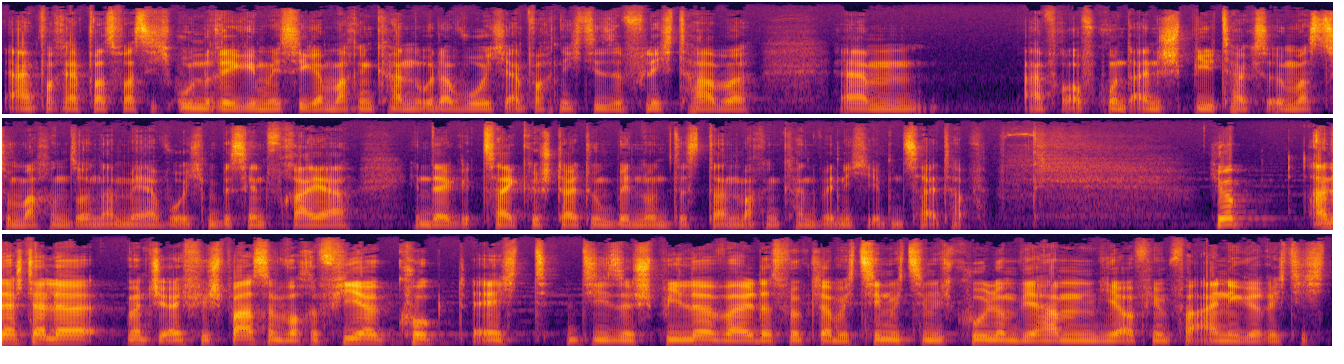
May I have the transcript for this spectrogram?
einfach etwas, was ich unregelmäßiger machen kann oder wo ich einfach nicht diese Pflicht habe, ähm, einfach aufgrund eines Spieltags irgendwas zu machen, sondern mehr, wo ich ein bisschen freier in der Zeitgestaltung bin und das dann machen kann, wenn ich eben Zeit habe. Jupp, an der Stelle wünsche ich euch viel Spaß in Woche 4. Guckt echt diese Spiele, weil das wird, glaube ich, ziemlich, ziemlich cool und wir haben hier auf jeden Fall einige richtig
